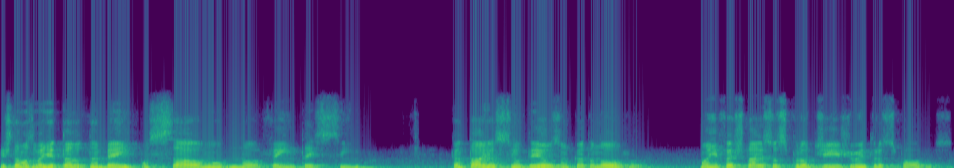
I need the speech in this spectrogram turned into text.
Estamos meditando também o Salmo 95. Cantai ao Senhor Deus um canto novo, manifestai os seus prodígios entre os povos.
